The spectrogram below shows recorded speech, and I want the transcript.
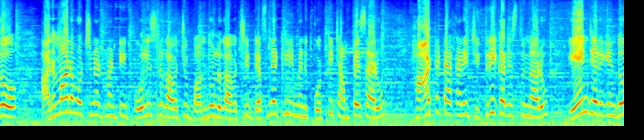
సో అనుమానం వచ్చినటువంటి పోలీసులు కావచ్చు బంధువులు కావచ్చు డెఫినెట్లీ ఈమెను కొట్టి చంపేశారు. హార్ట్ అటాక్ అని చిత్రీకరిస్తున్నారు. ఏం జరిగిందో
